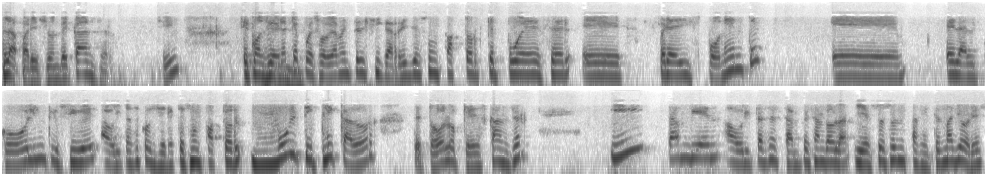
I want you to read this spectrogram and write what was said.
la aparición de cáncer. ¿sí? Se considera que pues obviamente el cigarrillo es un factor que puede ser eh, predisponente. eh, el alcohol inclusive ahorita se considera que es un factor multiplicador de todo lo que es cáncer. Y también ahorita se está empezando a hablar, y esto es en pacientes mayores,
